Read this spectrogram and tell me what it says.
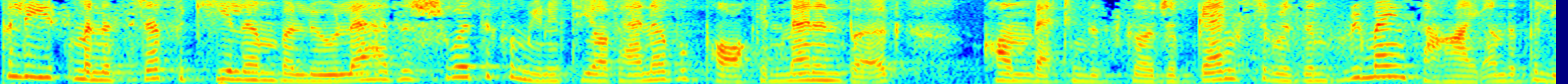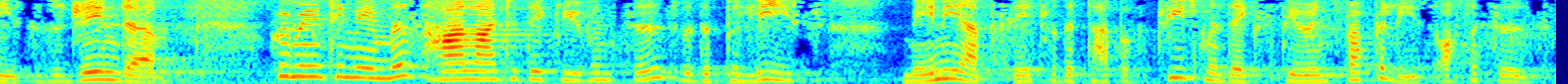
Police Minister Fikile Mbalula has assured the community of Hanover Park and Manenberg combating the scourge of gangsterism remains high on the police's agenda. Community members highlighted their grievances with the police, many upset with the type of treatment they experienced by police officers.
